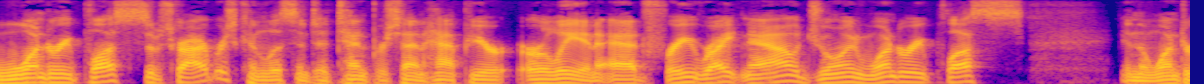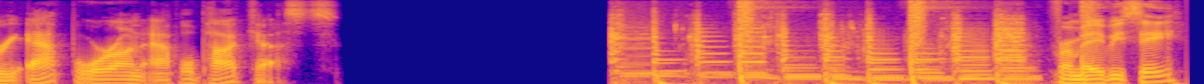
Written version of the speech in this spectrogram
Wondery Plus subscribers can listen to 10% Happier early and ad free right now. Join Wondery Plus in the Wondery app or on Apple Podcasts. From ABC,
